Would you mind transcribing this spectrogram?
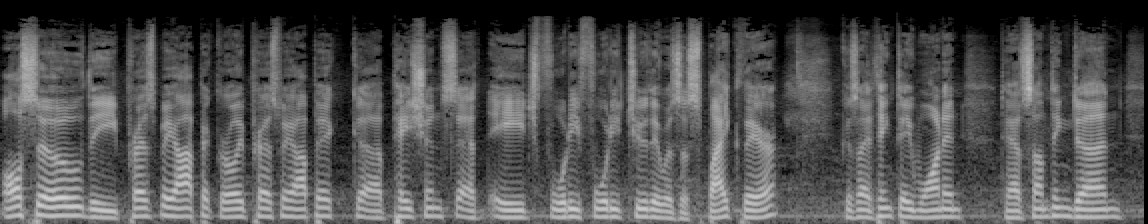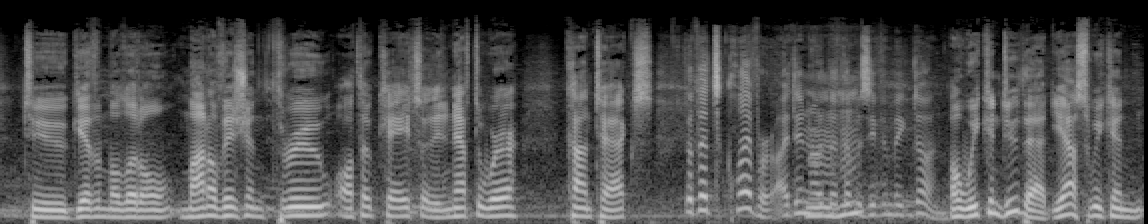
Also, the presbyopic, early presbyopic uh, patients at age 40, 42, there was a spike there because I think they wanted to have something done to give them a little monovision through Ortho-K so they didn't have to wear contacts. But that's clever. I didn't know mm-hmm. that that mm-hmm. was even being done. Oh, we can do that. Yes, we can.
